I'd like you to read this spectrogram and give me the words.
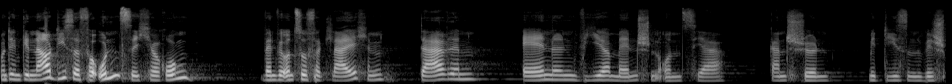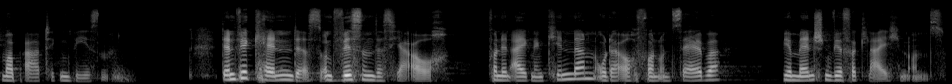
Und in genau dieser Verunsicherung, wenn wir uns so vergleichen, darin ähneln wir Menschen uns ja ganz schön mit diesen Wischmob-artigen Wesen. Denn wir kennen das und wissen das ja auch von den eigenen Kindern oder auch von uns selber. Wir Menschen, wir vergleichen uns.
